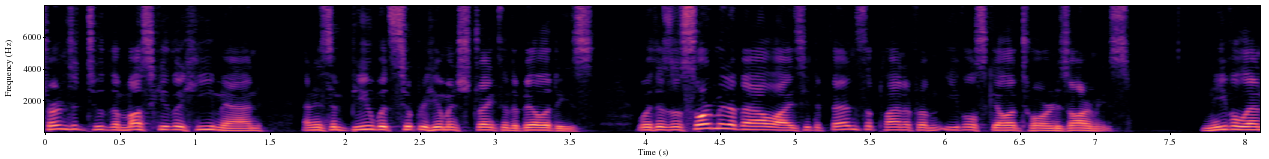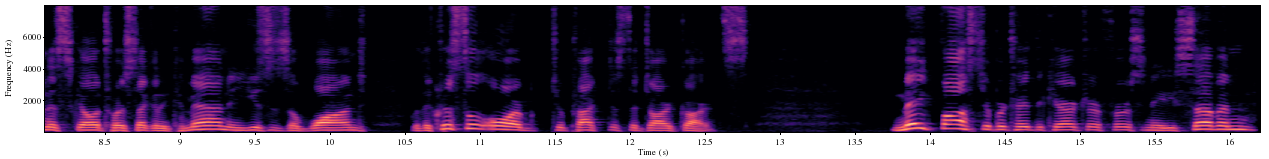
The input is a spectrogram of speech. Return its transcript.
turns into the muscular He-Man and is imbued with superhuman strength and abilities. With his assortment of allies, he defends the planet from evil Skeletor and his armies. Evil-Lyn is Skeletor's second in command and uses a wand with a crystal orb to practice the dark arts. Meg Foster portrayed the character first in 87.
